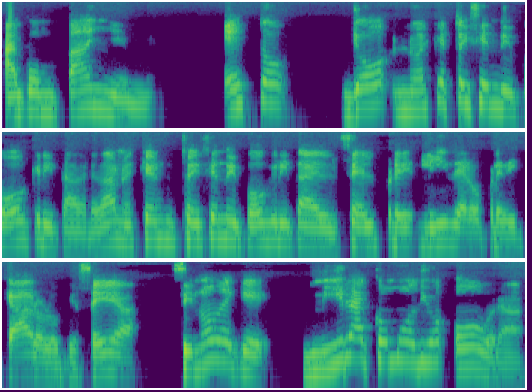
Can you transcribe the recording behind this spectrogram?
acompáñenme. Esto yo no es que estoy siendo hipócrita, ¿verdad? No es que estoy siendo hipócrita el ser líder o predicar o lo que sea, sino de que mira cómo Dios obra,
